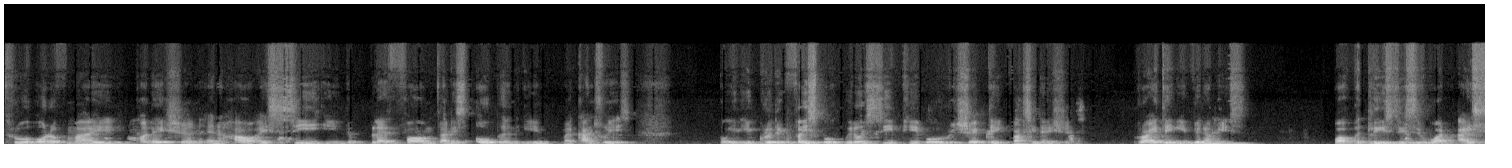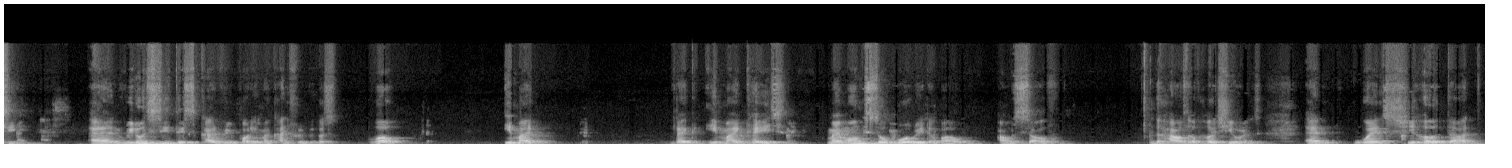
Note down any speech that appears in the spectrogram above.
through all of my connection and how I see in the platform that is open in my countries, including Facebook, we don't see people rejecting vaccinations, writing in Vietnamese. Well, at least this is what I see. And we don't see this kind of report in my country because, well, in my like in my case, my mom is so worried about ourselves, the health of her children. And when she heard that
